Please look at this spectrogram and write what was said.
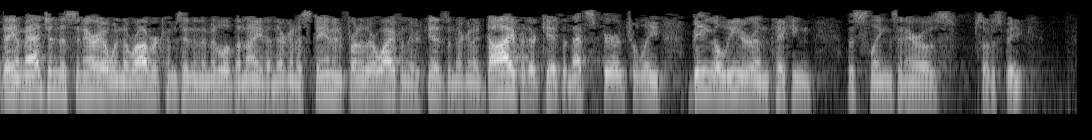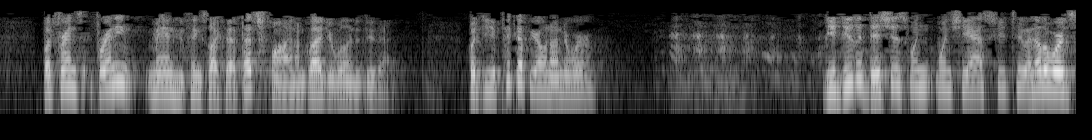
They imagine the scenario when the robber comes in in the middle of the night and they're going to stand in front of their wife and their kids and they're going to die for their kids. And that's spiritually being a leader and taking the slings and arrows, so to speak. But friends, for any man who thinks like that, that's fine. I'm glad you're willing to do that. But do you pick up your own underwear? Do you do the dishes when, when she asks you to? In other words,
